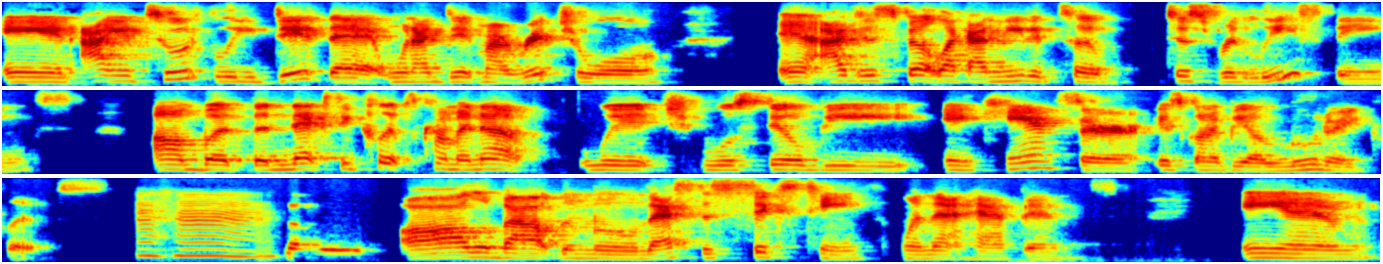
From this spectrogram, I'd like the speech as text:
And I intuitively did that when I did my ritual. And I just felt like I needed to just release things. Um, but the next eclipse coming up, which will still be in Cancer, is going to be a lunar eclipse. Mm-hmm. So all about the moon. That's the 16th when that happens. And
